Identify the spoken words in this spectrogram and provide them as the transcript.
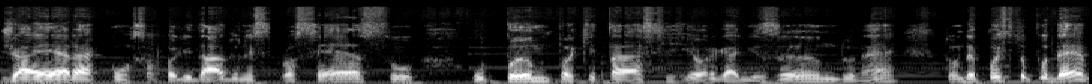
já era consolidado nesse processo, o Pampa que está se reorganizando, né, então depois se tu puder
